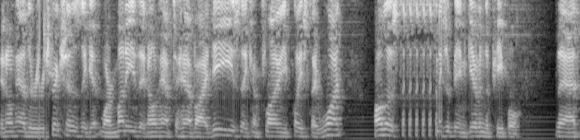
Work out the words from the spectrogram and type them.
They don't have the restrictions. They get more money. They don't have to have IDs. They can fly any place they want. All those things are being given to people that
